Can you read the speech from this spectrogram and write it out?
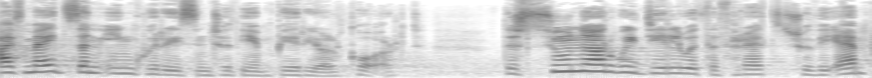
I've made some inquiries into the Imperial Court. The sooner we deal with the threats to the Emperor,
